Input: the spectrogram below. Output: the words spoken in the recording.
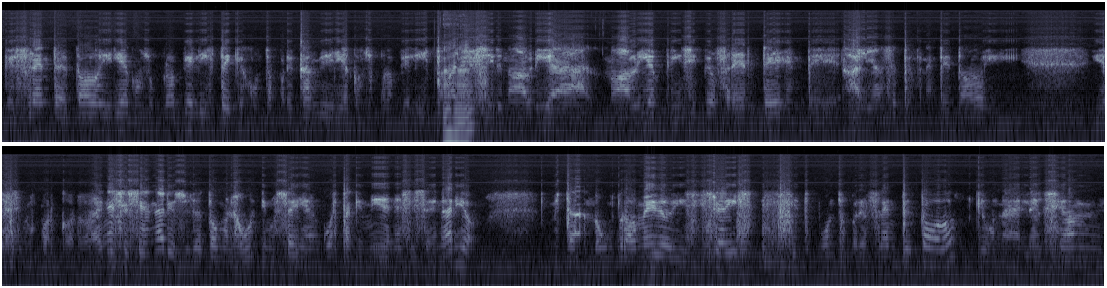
que el Frente de Todos iría con su propia lista y que Juntos por el Cambio iría con su propia lista. Es decir, no habría, no habría en principio frente entre alianza entre Frente de Todos y, y Hacemos por Córdoba. En ese escenario, si yo tomo las últimas seis encuestas que miden ese escenario, me está dando un promedio de 16, 17 puntos por el Frente de Todos, que es una elección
